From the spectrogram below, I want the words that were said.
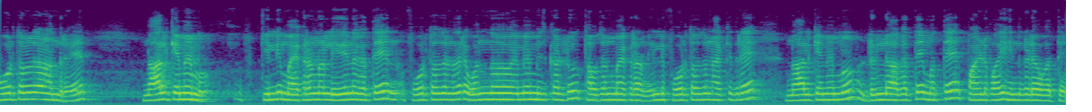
ಫೋರ್ ತೌಸಂಡ್ ಅಂದರೆ ನಾಲ್ಕು ಎಂ ಎಂ ಇಲ್ಲಿ ಮೈಕ್ರಾನಲ್ಲಿ ಏನಾಗುತ್ತೆ ಫೋರ್ ತೌಸಂಡ್ ಅಂದರೆ ಒಂದು M M equal to thousand micron ಇಲ್ಲಿ ಫೋರ್ ತೌಸಂಡ್ ಹಾಕಿದರೆ ನಾಲ್ಕು ಎಂ ಎಮ್ಮು ಡ್ರಿಲ್ ಆಗುತ್ತೆ ಮತ್ತು ಪಾಯಿಂಟ್ ಫೈವ್ ಹಿಂದ್ಗಡೆ ಹೋಗುತ್ತೆ.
